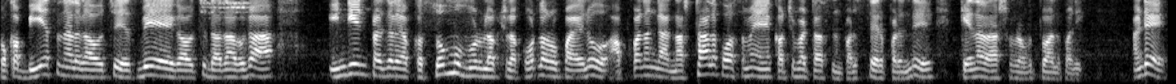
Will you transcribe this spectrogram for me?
ఒక బిఎస్ఎన్ఎల్ కావచ్చు ఎస్బీఐ కావచ్చు దాదాపుగా ఇండియన్ ప్రజల యొక్క సొమ్ము మూడు లక్షల కోట్ల రూపాయలు అప్పనంగా నష్టాల కోసమే ఖర్చు పెట్టాల్సిన పరిస్థితి ఏర్పడింది కేంద్ర రాష్ట్ర ప్రభుత్వాల పని. అంటే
